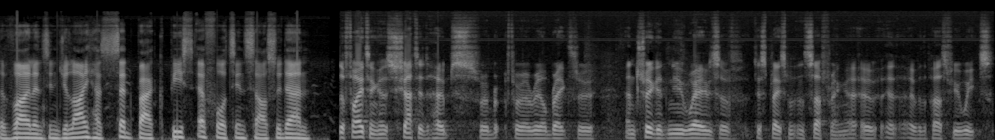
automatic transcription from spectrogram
The violence in July has set back peace efforts in South Sudan. The fighting has shattered hopes for a, for a real breakthrough and triggered new waves of displacement and suffering uh, over the past few weeks.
